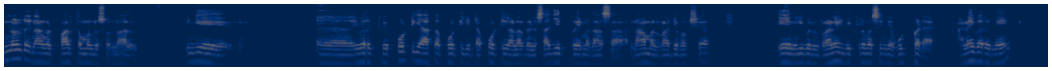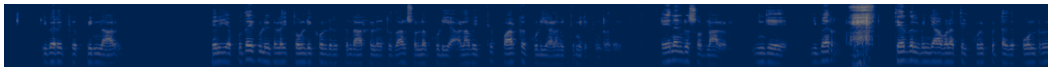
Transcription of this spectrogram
இன்னொன்று நாங்கள் பார்த்தோம் என்று சொன்னால் இங்கே இவருக்கு போட்டியாக போட்டியிட்ட போட்டியாளர்கள் சஜித் பிரேமதாசா நாமல் ராஜபக்ஷ ஏன் ஈவன் ரணில் விக்ரமசிங்க உட்பட அனைவருமே இவருக்கு பின்னால் பெரிய புதைகுழிகளை தோண்டிக் கொண்டிருக்கின்றார்கள் என்று தான் சொல்லக்கூடிய அளவிற்கு பார்க்கக்கூடிய அளவிற்கும் இருக்கின்றது. ஏனென்று சொன்னால் இங்கே இவர் தேர்தல் விஞ்ஞாபனத்தில் குறிப்பிட்டது போன்று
